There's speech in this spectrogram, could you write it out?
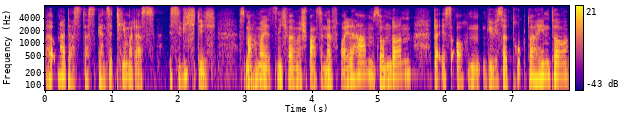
Hört mal, das, das ganze Thema, das ist wichtig. Das machen wir jetzt nicht, weil wir Spaß in der Freude haben, sondern da ist auch ein, gewisser Druck dahinter.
